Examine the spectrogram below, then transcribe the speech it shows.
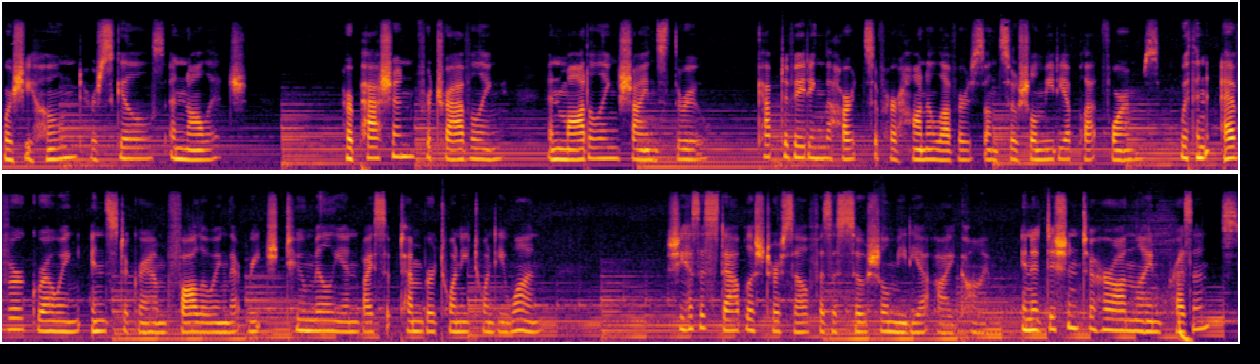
where she honed her skills and knowledge. Her passion for traveling and modeling shines through captivating the hearts of her Hana lovers on social media platforms with an ever growing Instagram following that reached 2 million by September 2021. She has established herself as a social media icon. In addition to her online presence,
